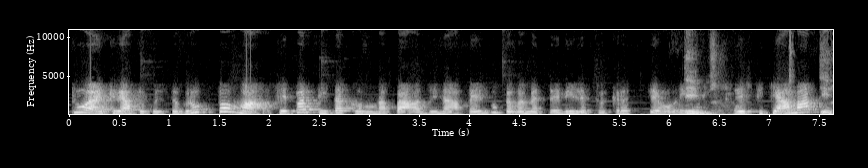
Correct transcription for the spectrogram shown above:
tu hai creato questo gruppo, ma sei partita con una pagina Facebook dove mettevi le tue creazioni. Sì. E si chiama? Sì.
